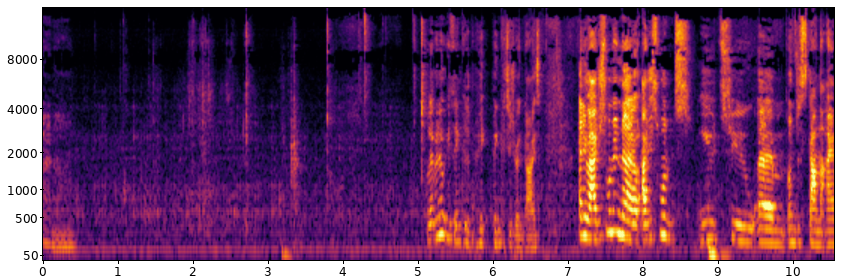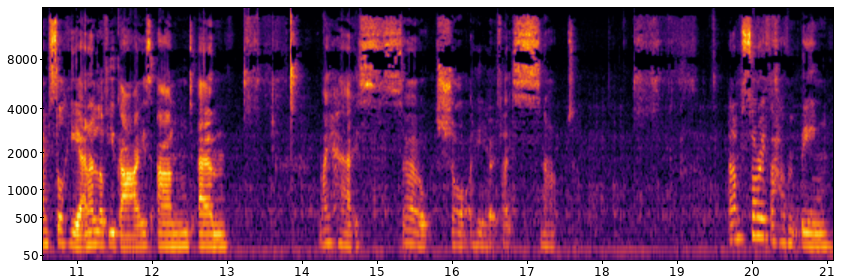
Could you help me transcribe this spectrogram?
I don't know. Let me know what you think of the Pinkerty drink, guys. Anyway, I just want to know, I just want you to um, understand that I am still here and I love you guys. And um, my hair is so short here. It's like snapped. And I'm sorry if I haven't been,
